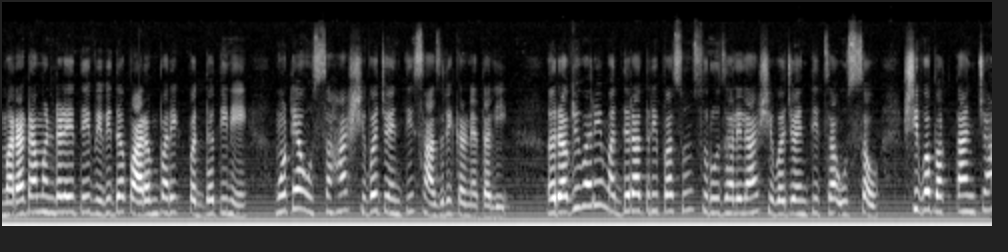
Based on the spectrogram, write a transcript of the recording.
मराठा मंडळ येथे विविध पारंपरिक पद्धतीने मोठ्या उत्साहात शिवजयंती साजरी करण्यात आली. रविवारी मध्यरात्रीपासून सुरू झालेला शिवजयंतीचा उत्सव शिवभक्तांच्या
